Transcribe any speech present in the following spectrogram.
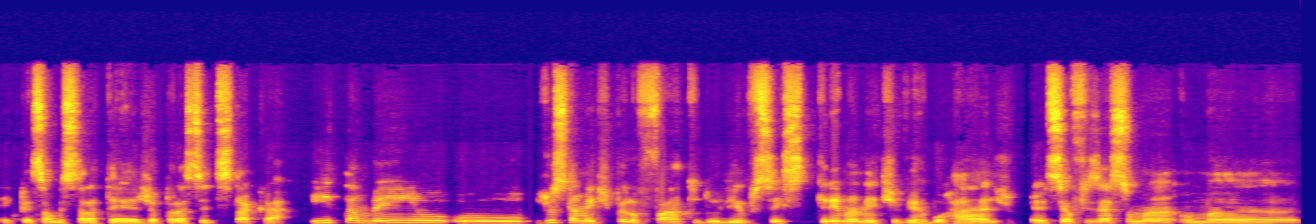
tem que pensar uma estratégia para se destacar. E também o, o, justamente pelo fato do livro ser extremamente verborrágico, eh, se eu fizesse uma, uma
